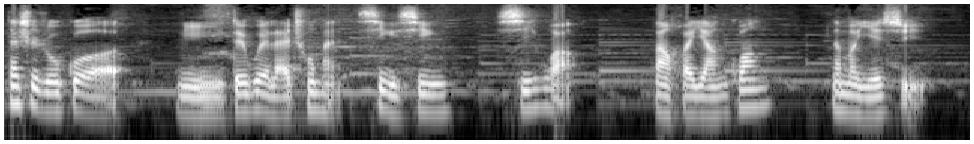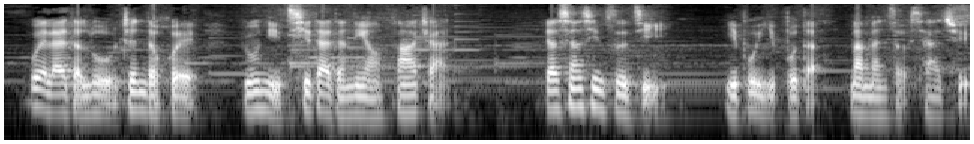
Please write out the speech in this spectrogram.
但是如果你对未来充满信心、希望，满怀阳光，那么也许未来的路真的会如你期待的那样发展。要相信自己，一步一步的慢慢走下去，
